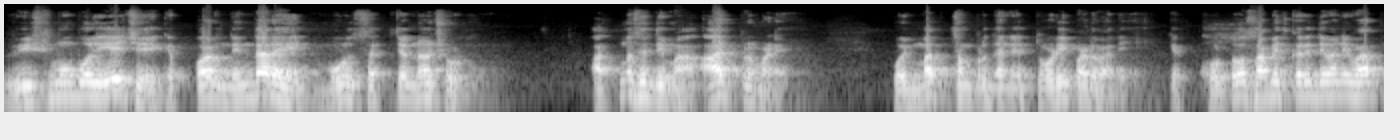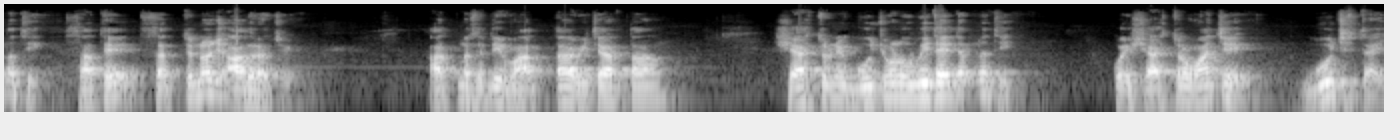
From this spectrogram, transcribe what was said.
વીસમું બોલ એ છે કે પર નિંદા રહિત મૂળ સત્ય ન છોડવું. આત્મસિદ્ધિમાં આ જ પ્રમાણે કોઈ મત સંપ્રદાયને તોડી પાડવાની કે ખોટો સાબિત કરી દેવાની વાત નથી. સાથે સત્યનો જ આગ્રહ છે. આત્મસિદ્ધિ વાંચતા, વિચારતા, શાસ્ત્રોની ગૂંચવણ ઊભી થાય તેમ નથી. કોઈ શાસ્ત્રો વાંચે, ગૂંચ થાય.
